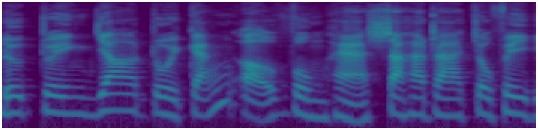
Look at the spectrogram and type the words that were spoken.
được truyền do ruồi cắn ở vùng hạ Sahara châu Phi.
